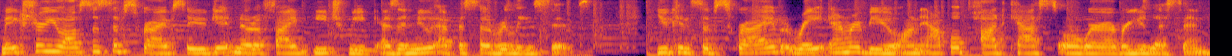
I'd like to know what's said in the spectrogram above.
Make sure you also subscribe so you get notified each week as a new episode releases. You can subscribe, rate, and review on Apple Podcasts or wherever you listen.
